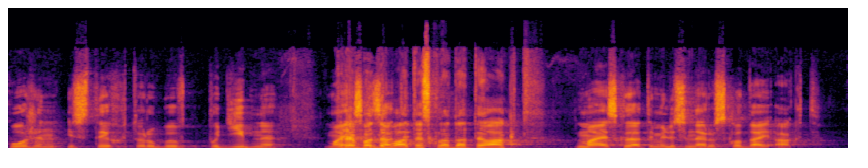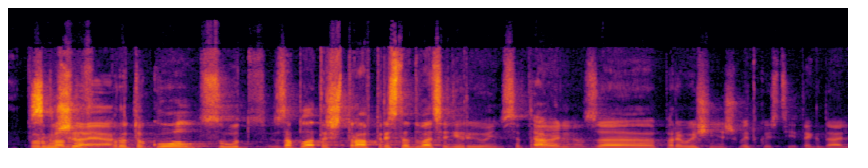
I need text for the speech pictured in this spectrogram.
кожен із тих, хто робив подібне, має Треба сказати, давати складати акт. має сказати міліціонеру, складай акт. Порушив Складай акт. протокол, суд, заплатиш штраф 320 гривень. Все правильно за перевищення швидкості і так далі.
